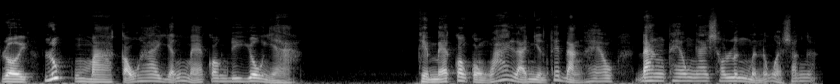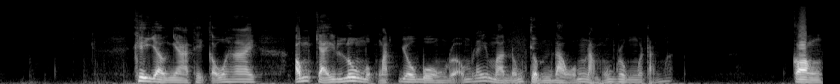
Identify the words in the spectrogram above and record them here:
Rồi lúc mà cậu hai dẫn mẹ con đi vô nhà thì mẹ con còn quái lại nhìn thấy đàn heo đang theo ngay sau lưng mình ở ngoài sân á. Khi vào nhà thì cậu hai, ông chạy luôn một mạch vô buồn rồi ông lấy mền, ông chùm đầu, ông nằm, ông rung ở trong á. Còn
